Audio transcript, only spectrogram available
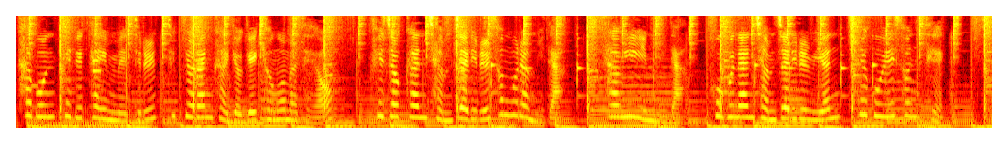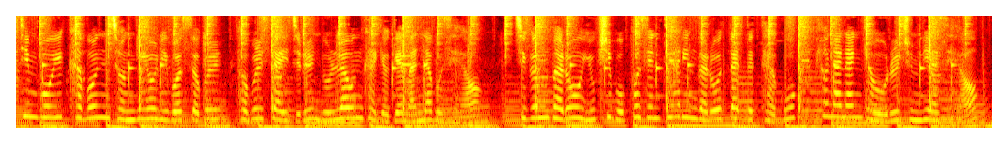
카본 패드 타임 매트를 특별한 가격에 경험하세요. 쾌적한 잠자리를 선물합니다. 4위입니다. 포근한 잠자리를 위한 최고의 선택. 스팀보이 카본 전기요 리버서블 더블 사이즈를 놀라운 가격에 만나보세요. 지금 바로 65% 할인가로 따뜻하고 편안한 겨울을 준비하세요.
